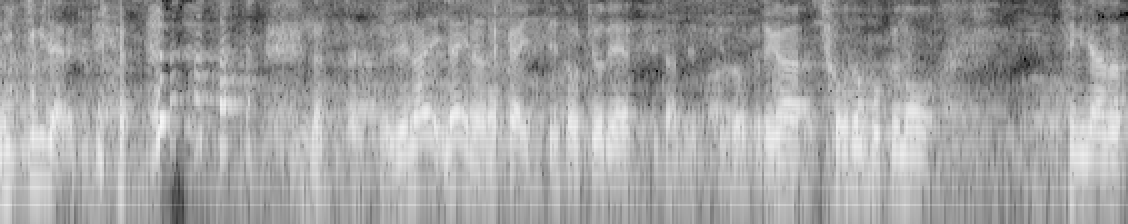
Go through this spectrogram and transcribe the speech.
日記みたいな記事が なってたんですね。で、第第7回って東京でやってたんですけど、それがちょうど僕のセミナーだっ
